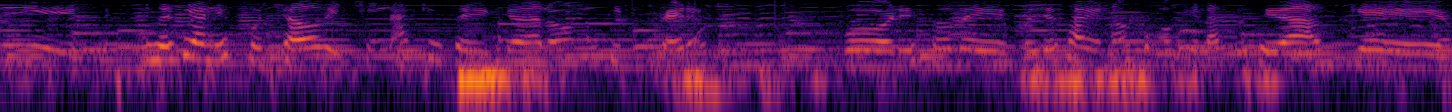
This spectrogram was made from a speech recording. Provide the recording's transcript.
sé, no sé si han escuchado de China que se quedaron sin mujeres por eso de, pues ya saben, ¿no? Como que la sociedad que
